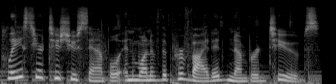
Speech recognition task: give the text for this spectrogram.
place your tissue sample in one of the provided numbered tubes.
